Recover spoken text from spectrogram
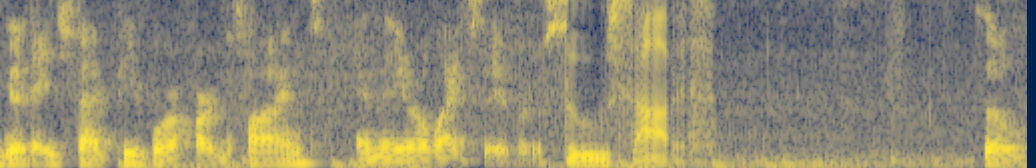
Good HVAC people are hard to find, and they are lifesavers. Tu sabes. So,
